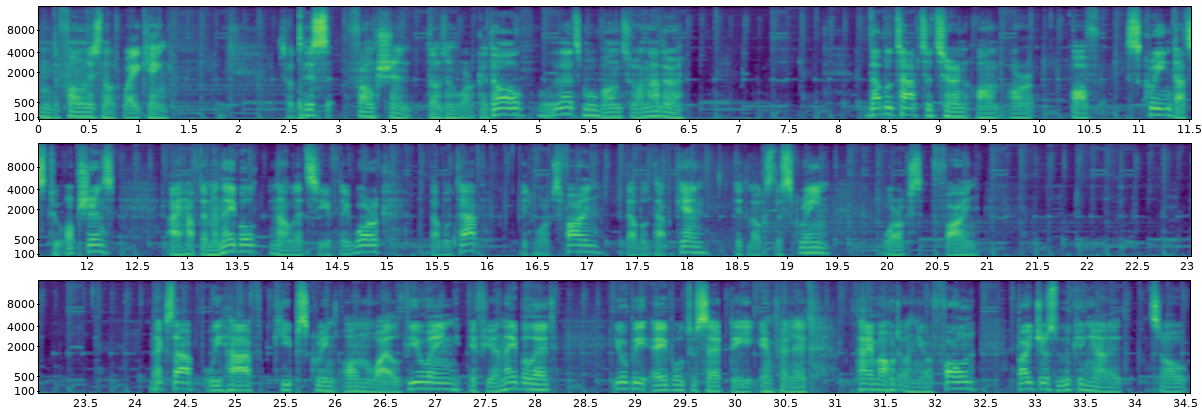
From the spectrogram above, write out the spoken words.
the phone is not waking. So this function doesn't work at all. Let's move on to another Double tap to turn on or off screen, that's two options. I have them enabled, now let's see if they work. Double tap, it works fine. Double tap again, it locks the screen, works fine. Next up, we have keep screen on while viewing. If you enable it, you'll be able to set the infinite timeout on your phone by just looking at it. So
